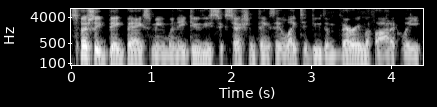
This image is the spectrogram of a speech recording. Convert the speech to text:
especially big banks, I mean, when they do these succession things, they like to do them very methodically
